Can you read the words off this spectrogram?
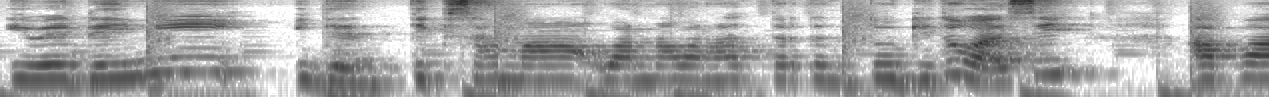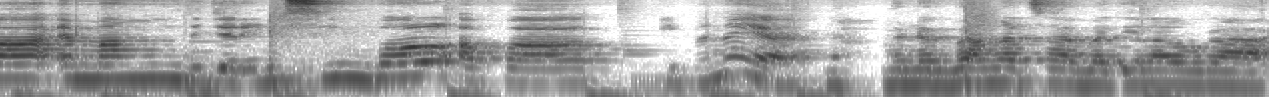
IWD ini identik sama warna-warna tertentu gitu gak sih? Apa emang dijadiin simbol? Apa gimana ya? Nah, bener banget sahabat Laura.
